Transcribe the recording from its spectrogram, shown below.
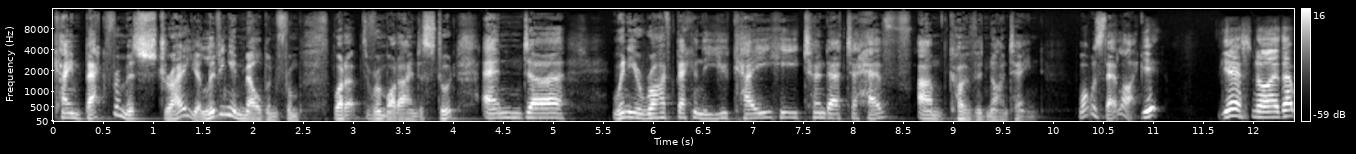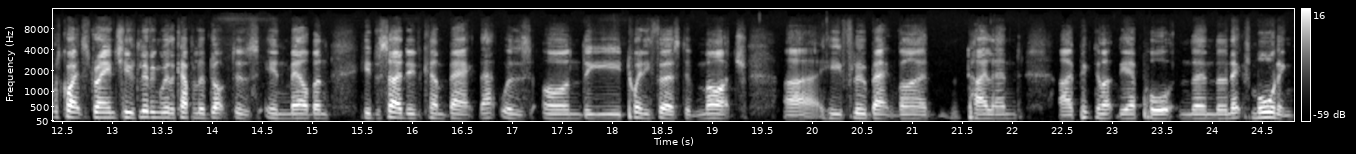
came back from Australia, living in Melbourne, from what from what I understood, and. Uh, when he arrived back in the UK, he turned out to have um, COVID 19. What was that like? Yeah, Yes, no, that was quite strange. He was living with a couple of doctors in Melbourne. He decided to come back. That was on the 21st of March. Uh, he flew back via Thailand. I picked him up at the airport, and then the next morning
